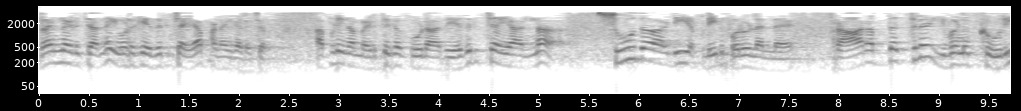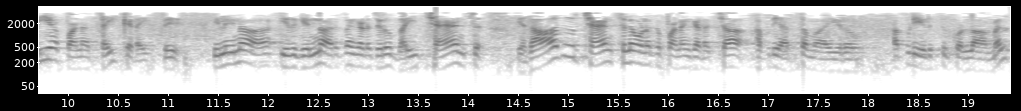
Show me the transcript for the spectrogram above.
ரன் அடிச்சாருன்னா இவனுக்கு எதிர்ச்சையா பணம் கிடைச்சிடும் அப்படி நம்ம எடுத்துக்க கூடாது எதிர்ச்சையான்னா சூதாடி அப்படின்னு பொருள் அல்ல. பிராரப்தத்துல இவனுக்கு உரிய பணத்தை கிடைத்து. இல்லைன்னா இதுக்கு என்ன அர்த்தம் கிடைச்சிடும்? பை சான்ஸ் ஏதாவது ஒரு சான்ஸ்ல உனக்கு பணம் கிடைச்சா அப்படி அர்த்தம் ஆயிரும் அப்படி எடுத்துக்கொள்ளாமல்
